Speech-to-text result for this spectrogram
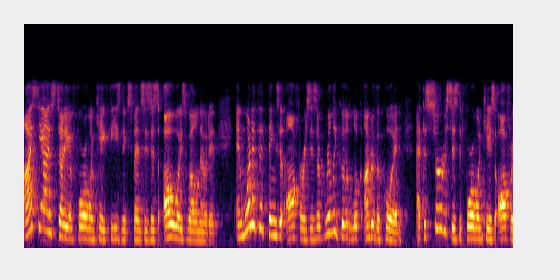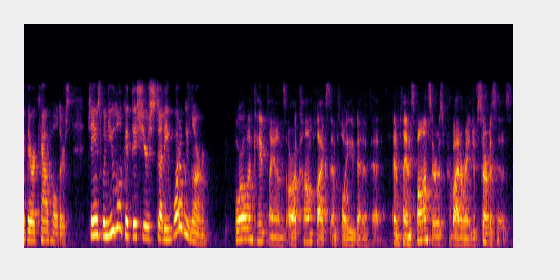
ICI's study of 401k fees and expenses is always well noted. And one of the things it offers is a really good look under the hood at the services that 401ks offer their account holders. James, when you look at this year's study, what do we learn? 401k plans are a complex employee benefit, and plan sponsors provide a range of services.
